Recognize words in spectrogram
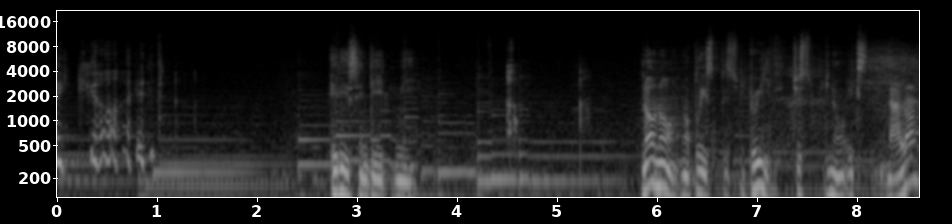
my god. It is indeed me. No, no, no, please, please breathe. Just, you know, ex- inhala,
